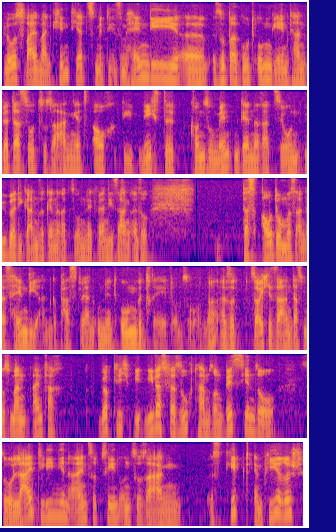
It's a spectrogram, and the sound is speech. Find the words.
bloß weil mein Kind jetzt mit diesem Handy äh, super gut umgehen kann, wird das sozusagen jetzt auch die nächste Konsumentengeneration über die ganze Generation weg werden. Die sagen also, das Auto muss an das Handy angepasst werden und nicht umgedreht und so. Ne? Also solche Sachen, das muss man einfach wirklich, wie, wie wir es versucht haben, so ein bisschen so, so Leitlinien einzuziehen und zu sagen, es gibt empirisch,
